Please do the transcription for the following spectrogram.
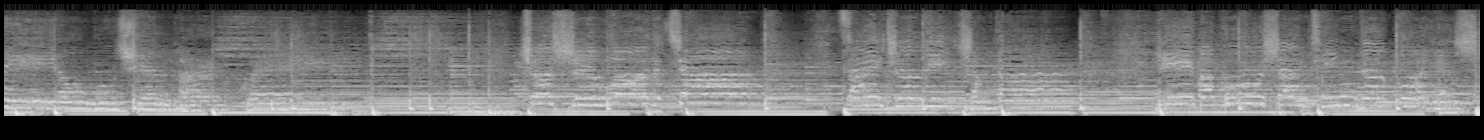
里，游牧犬儿归。这是我的家，在这里长大，一把蒲扇，挺得过炎夏，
